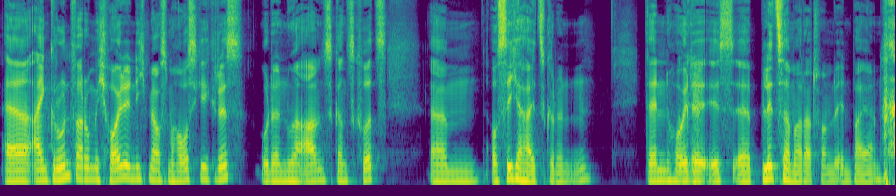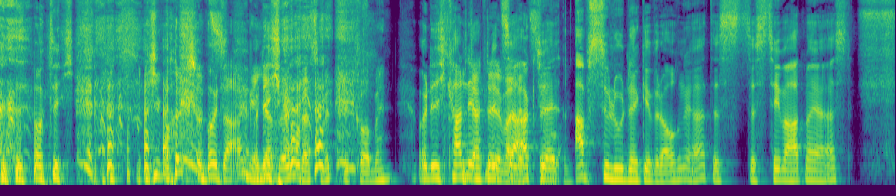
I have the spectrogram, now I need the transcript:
Äh, ein Grund, warum ich heute nicht mehr aus dem Haus gehe, Chris, oder nur abends ganz kurz, ähm, aus Sicherheitsgründen. Denn heute Okay. ist äh, Blitzermarathon in Bayern. und ich, Ich wollte schon und, sagen, und ich ich, habe irgendwas mitbekommen. und ich kann Ich den Blitzer aktuell Woche. absolut nicht gebrauchen. Ja? Das, das Thema hat man ja erst.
